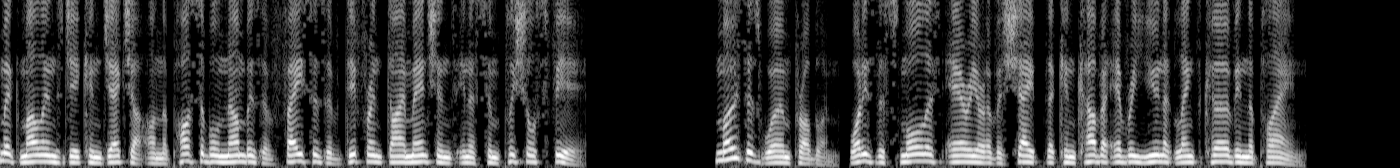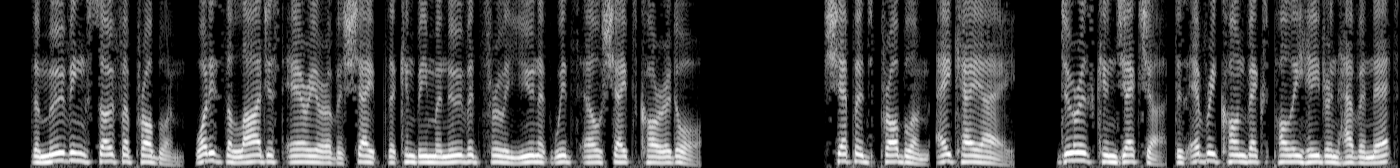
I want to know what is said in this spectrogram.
McMullen's G conjecture on the possible numbers of faces of different dimensions in a simplicial sphere Moser's worm problem, what is the smallest area of a shape that can cover every unit length curve in the plane? The moving sofa problem, what is the largest area of a shape that can be maneuvered through a unit width L-shaped corridor? Shephard's problem aka Dürer's conjecture does every convex polyhedron have a net?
